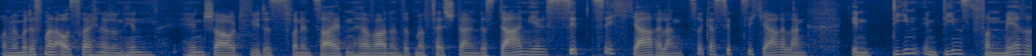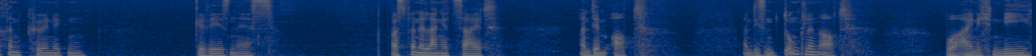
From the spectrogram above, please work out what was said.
Und wenn man das mal ausrechnet und hin, hinschaut, wie das von den Zeiten her war, dann wird man feststellen, dass Daniel 70 Jahre lang, circa 70 Jahre lang Dien, im Dienst von mehreren Königen gewesen ist. Was für eine lange Zeit an dem Ort, an diesem dunklen Ort, wo er eigentlich nie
